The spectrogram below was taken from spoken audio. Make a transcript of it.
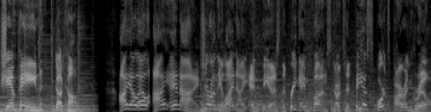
champaign.com. I-L-L-I-N-I. Cheer on the Illini and Pia's. The pregame fun starts at Pia's Sports Bar and Grill.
